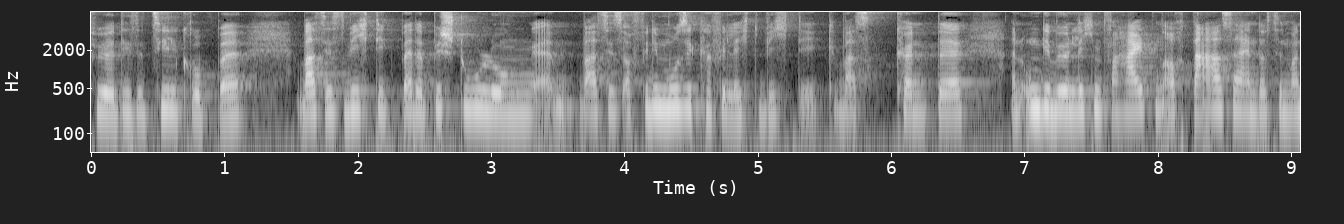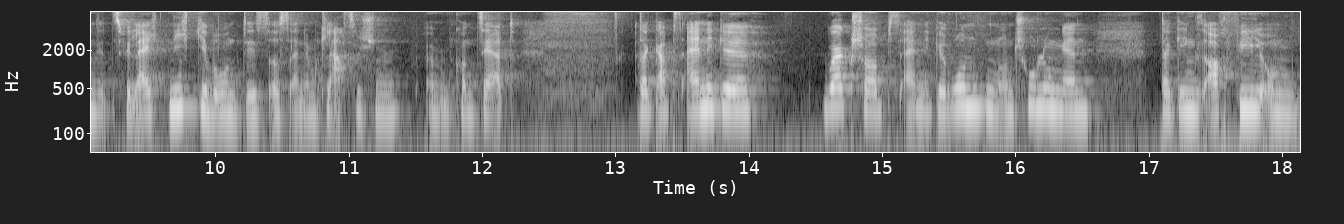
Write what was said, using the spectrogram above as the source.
für diese Zielgruppe, was ist wichtig bei der Bestuhlung, ähm, was ist auch für die Musiker vielleicht wichtig, was könnte an ungewöhnlichem Verhalten auch da sein, das man jetzt vielleicht nicht gewohnt ist aus einem klassischen ähm, Konzert. Da gab es einige Workshops, einige Runden und Schulungen, da ging es auch viel um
